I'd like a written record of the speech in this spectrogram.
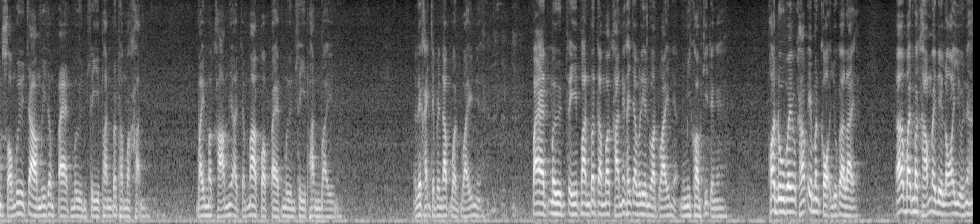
ำสอนพระพุทธเจ้ามีตั้งแปดหมื่นสี่พันพระธรรมขันธ์ใบมะขามนี่อาจจะมากกว่าแปดหมื่นสี่พันใบนะแล้วใครจะไปนับหวัดไหวเนี่ยแปดหมื่นสี่พันพระธรรมขันธ์นี่ใครจะไปเรียนหวัดไหวเนี่ยมันมีความคิดยังไงพอดูใบมะขามเอ๊ะมันเกาะอยู่กับอะไร ใบมะขามไม่ได้ลอยอยู่นะ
